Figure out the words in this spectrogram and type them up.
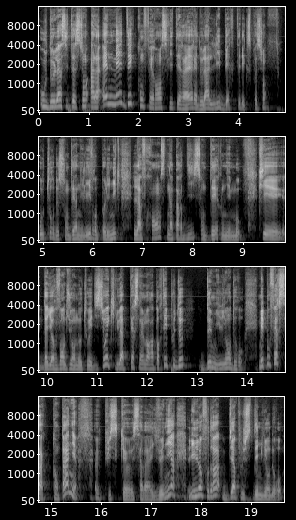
ou de l'incitation à la haine, mais des conférences littéraires et de la liberté d'expression autour de son dernier livre polémique, La France n'a pas dit son dernier mot, qui est d'ailleurs vendu en auto-édition et qui lui a personnellement rapporté plus de 2 millions d'euros. Mais pour faire sa campagne, euh, puisque ça va y venir, il en faudra bien plus des millions d'euros.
